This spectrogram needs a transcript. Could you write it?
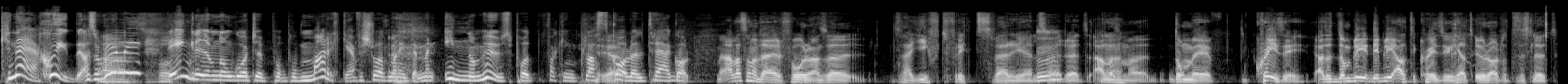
knäskydd. Alltså really? Det är en grej om de går typ på, på marken. Jag förstår att man inte, men inomhus på ett fucking plastgolv Ja. eller trägolv. Men alla sådana där forum, alltså så här giftfritt Sverige eller så Mm. du vet, alla som har, de är crazy. Alltså de blir, det blir alltid crazy och helt urartat till slut.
